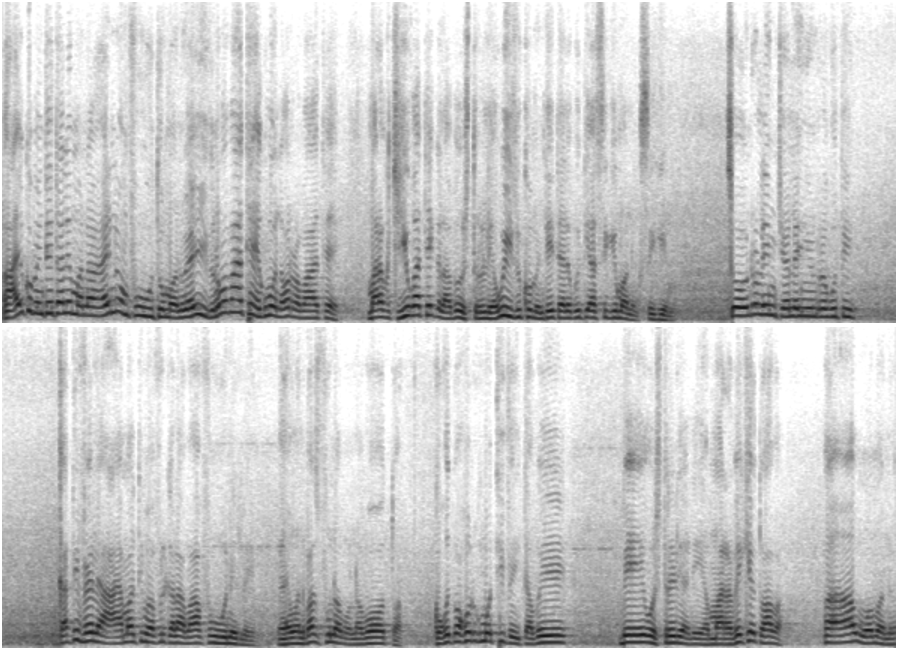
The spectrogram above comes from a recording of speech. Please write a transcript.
hayi icommentata le mana ayinomfutho mani uyayizwa? Noma bayatheka ubona abantu bayatheka mara kujiye kwatheke lapha e-australia uyizwa icommentata le ukuthi iyasikima nokusikima. So into le ngitshele enye into yokuthi kati vele hayi amathimu afrika la bayafuni le. Mani bazifuna bona bodwa. Ngokuthi bakhona ukumotivata be-australia leya mara bekhethu aba hawa mani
